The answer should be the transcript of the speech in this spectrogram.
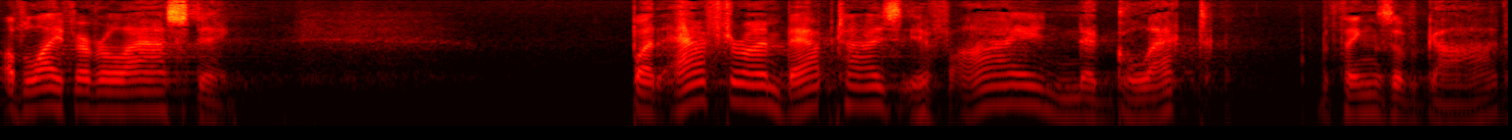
of life everlasting. But after I'm baptized, if I neglect the things of God,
